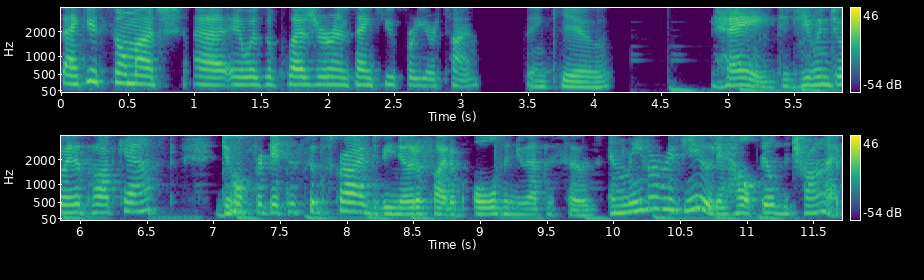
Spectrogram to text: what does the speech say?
Thank you so much. Uh, it was a pleasure and thank you for your time. Thank you. Hey, did you enjoy the podcast? Don't forget to subscribe to be notified of all the new episodes and leave a review to help build the tribe.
